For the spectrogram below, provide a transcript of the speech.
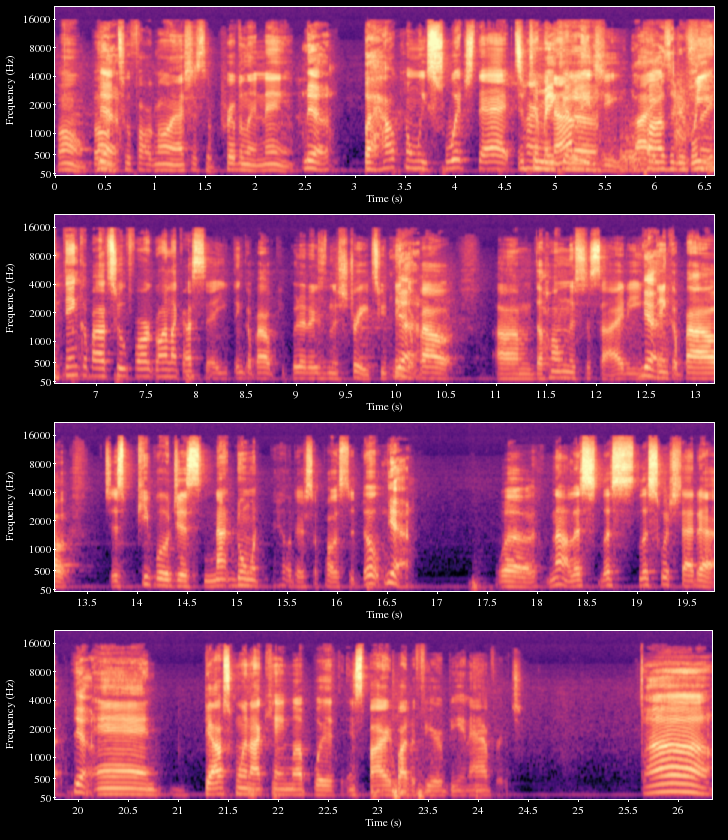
Boom, boom, Yeah. too far gone. That's just a prevalent name. yeah, But how can we switch that And to make it a terminology? like positive when you think about too far gone, like I said, you think about people that is in the streets. You think Yeah. about um, the homeless society. You Yeah. think about just people just not doing what the hell they're supposed to do. yeah, Well, no, let's let's let's switch that up. Yeah. And that's when I came up with inspired by the fear of being average. ah,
